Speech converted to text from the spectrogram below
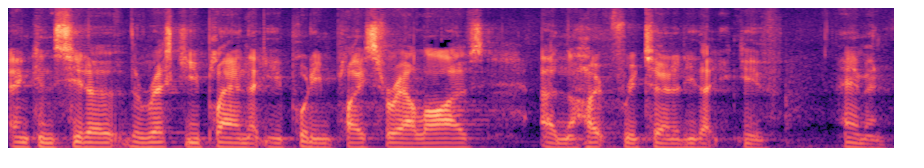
and consider the rescue plan that you put in place for our lives and the hope for eternity that you give. Amen.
